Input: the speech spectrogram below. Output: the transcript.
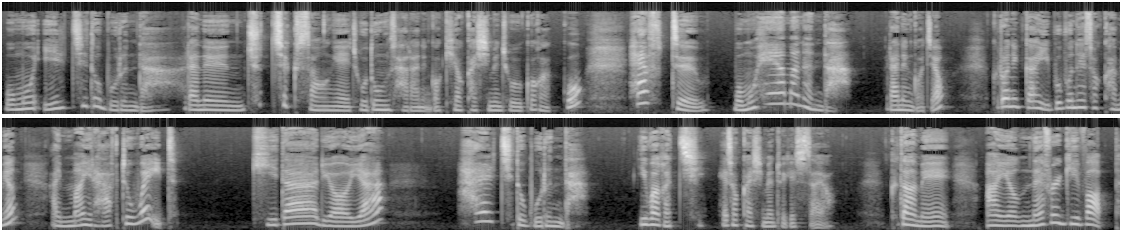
뭐뭐일지도 모른다 라는 추측성의 조동사라는 거 기억하시면 좋을 것 같고 have to, 뭐뭐 해야만 한다 라는 거죠. 그러니까 이 부분 해석하면 I might have to wait. 기다려야 할지도 모른다. 이와 같이 해석하시면 되겠어요. 그 다음에 I'll never give up.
